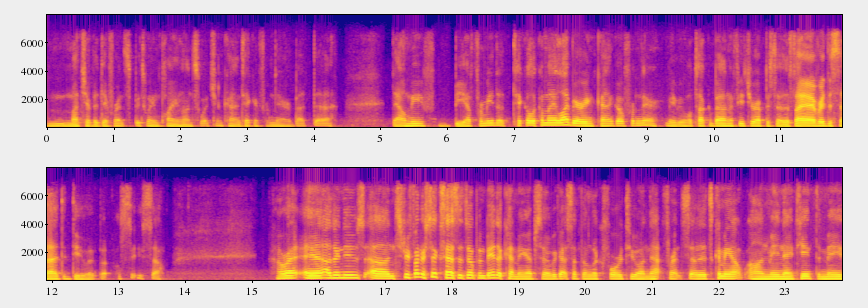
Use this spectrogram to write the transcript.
much of a difference between playing on Switch and kind of take it from there. But uh, that'll be, be up for me to take a look at my library and kind of go from there. Maybe we'll talk about in a future episode if I ever decide to do it, but we'll see. So. All right, and other news: uh, Street Fighter Six has its open beta coming up, so we got something to look forward to on that front. So it's coming out on May 19th to May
